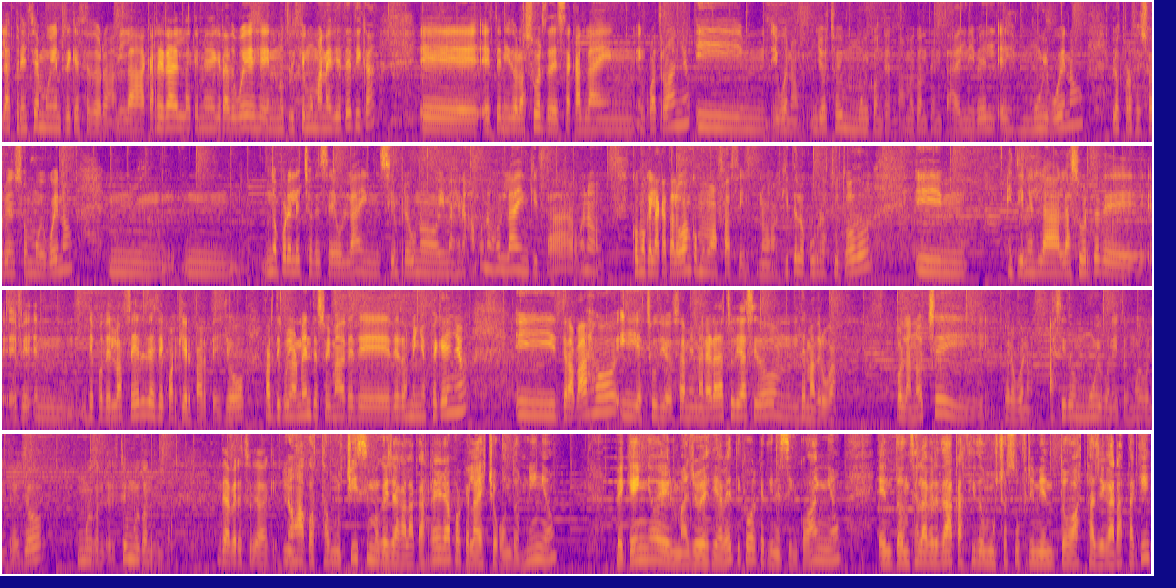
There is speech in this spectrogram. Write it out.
La experiencia es muy enriquecedora. La carrera en la que me gradué es en nutrición humana y dietética. Eh, he tenido la suerte de sacarla en, cuatro años y, bueno, yo estoy muy contenta, muy contenta. El nivel es muy bueno, los profesores son muy buenos. Mm, mm, no por el hecho de ser online, siempre uno imagina, ah, bueno, es online, quizás, bueno, como que la catalogan como más fácil. No, aquí te lo curras tú todo y y tienes la, suerte de, poderlo hacer desde cualquier parte. Yo particularmente soy madre de, dos niños pequeños y trabajo y estudio. O sea, mi manera de estudiar ha sido de madrugada, por la noche, y, pero bueno, ha sido muy bonito, muy bonito. Yo muy contenta, estoy muy contenta de haber estudiado aquí. Nos ha costado muchísimo que llegue a la carrera porque la he hecho con dos niños pequeño, el mayor es diabético, el que tiene 5 años, entonces la verdad que ha sido mucho sufrimiento hasta llegar hasta aquí,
